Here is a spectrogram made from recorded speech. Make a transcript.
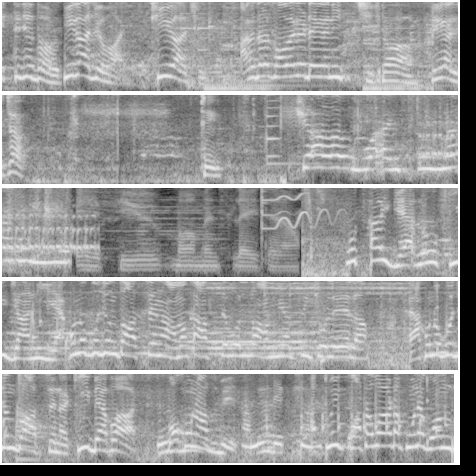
দেখতে যেতে হবে। ঠিক আছে ভাই ঠিক আছে। আমি তাহলে সবাইকে ডেকে নিচ্ছি। চ ঠিক আছে চ। ঠিক। কোথায় গেল কি জানি? এখনও পর্যন্ত আসছে না। আমাকে আসতে বলল আমি আর তুই চলে এলাম। এখনও পর্যন্ত আসছে না। কি ব্যাপার? কখন আসবে? আমিও দেখছি আর তুই কথা বলাটা ফোনে বন্ধ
